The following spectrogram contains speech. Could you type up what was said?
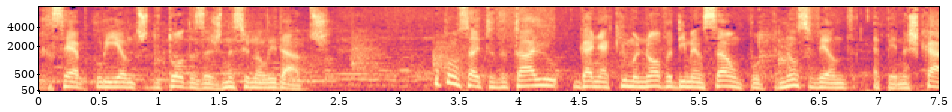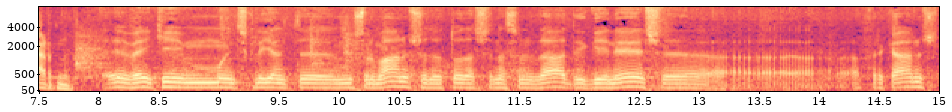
recebe clientes de todas as nacionalidades. O conceito de talho ganha aqui uma nova dimensão porque não se vende apenas carne. Vem aqui muitos clientes muçulmanos de todas as nacionalidades, guinês, africanos,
